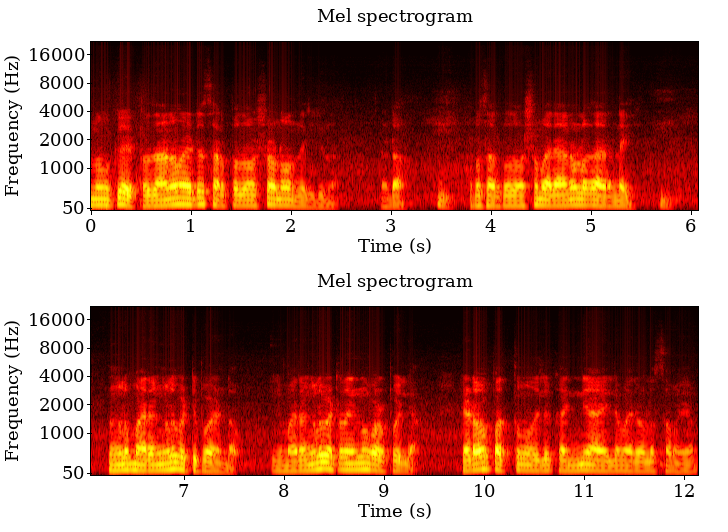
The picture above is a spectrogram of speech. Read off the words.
നമുക്ക് പ്രധാനമായിട്ട് സർപ്പദോഷമാണ് വന്നിരിക്കുന്നത്. കേട്ടോ? അപ്പോൾ സർപ്പദോഷം വരാനുള്ള കാരണേ നിങ്ങൾ മരങ്ങൾ വെട്ടിപ്പോയുണ്ടാവും ഈ മരങ്ങൾ വെട്ടണമെന്നും കുഴപ്പമില്ല. ഇടവ പത്ത് മുതൽ കന്നി ആയാലും വരെയുള്ള സമയം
